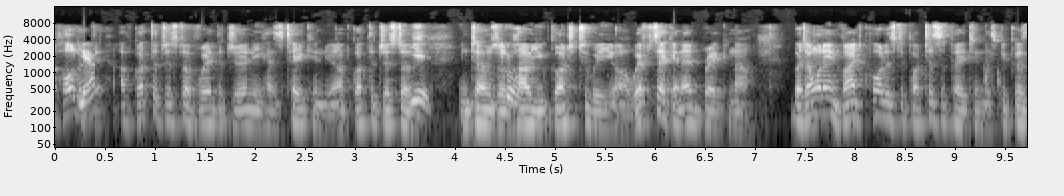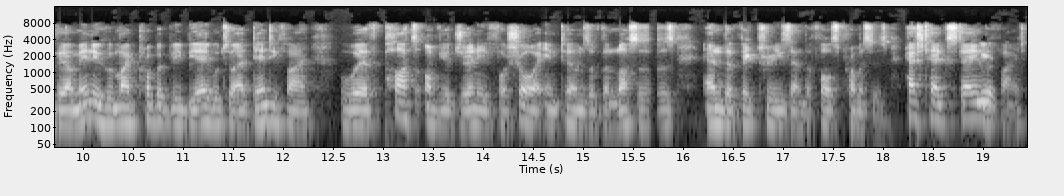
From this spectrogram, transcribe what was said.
Hold it there. I've got the gist of where the journey has taken you. I've got the gist of yes. in terms of sure. how you got to where you are. We have to take an ad break now. But I want to invite callers to participate in this because there are many who might probably be able to identify with parts of your journey for sure in terms of the losses and the victories and the false promises. Hashtag stay in yes. the fight.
